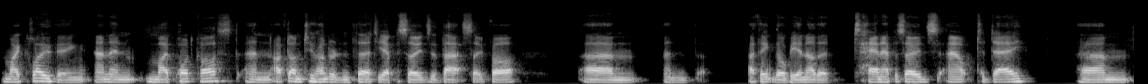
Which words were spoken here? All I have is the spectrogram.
my clothing, and then my podcast. And I've done 230 episodes of that so far. Um, and I think there'll be another 10 episodes out today. Um,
